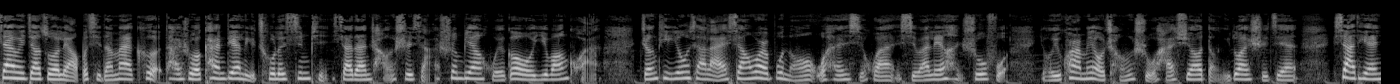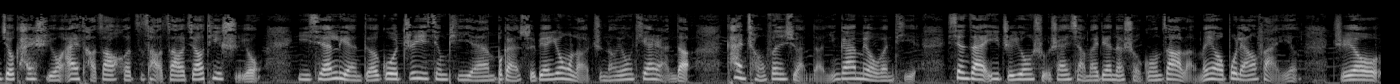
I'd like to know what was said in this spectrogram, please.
下一位叫做了不起的麦克，他说看店里出了新品，下单尝试下，顺便回购以往款，整体用下来香味不浓，我很喜欢，洗完脸很舒服。有一块没有成熟，还需要等一段时间。夏天就开始用艾草皂和紫草皂交替使用。以前脸得过脂溢性皮炎，不敢随便用了，只能用天然的，看成分选的，应该没有问题。现在一直用蜀山小卖店的手工皂了，没有不良反应，只有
